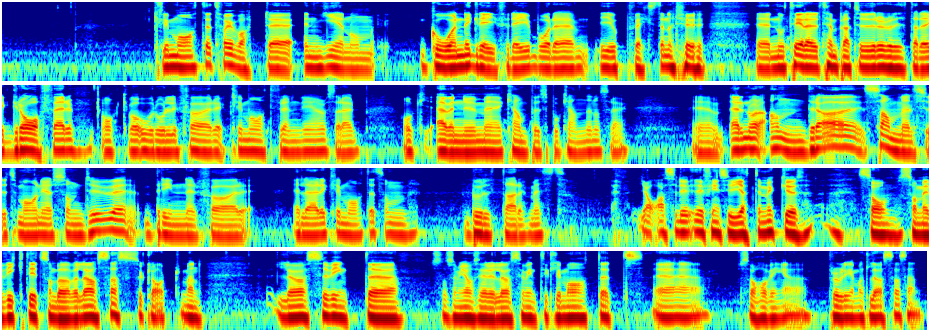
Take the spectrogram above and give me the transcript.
klimatet har ju varit eh, en genomgående grej för dig både i uppväxten när du eh, noterade temperaturer och ritade grafer och var orolig för klimatförändringar och sådär. Och även nu med campusbokhandeln och sådär. Eh, Eh, är det några andra samhällsutmaningar som du eh, brinner för eller är det klimatet som bultar mest? Ja, alltså det, det, finns ju jättemycket som, som är viktigt som behöver lösas såklart. Men löser vi inte, så som jag ser det, löser vi inte klimatet eh, så har vi inga problem att lösa sen.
